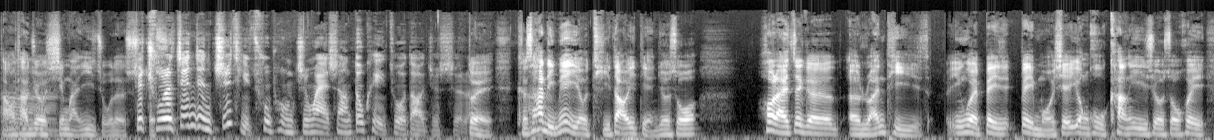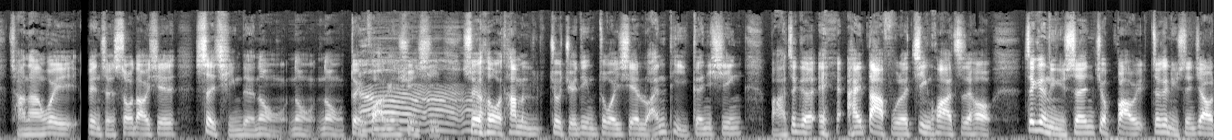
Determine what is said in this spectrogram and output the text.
然后他就心满意足的睡。就除了真正肢体触碰之外，上都可以做到就是了。对，可是它里面也有提到一点，就是说。后来这个呃软体因为被被某些用户抗议，就是说会常常会变成收到一些色情的那种那种那种对话跟讯息，所以后他们就决定做一些软体更新，把这个 AI 大幅的进化之后，这个女生就抱怨，这个女生叫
